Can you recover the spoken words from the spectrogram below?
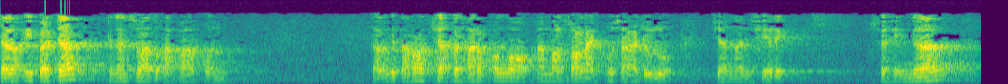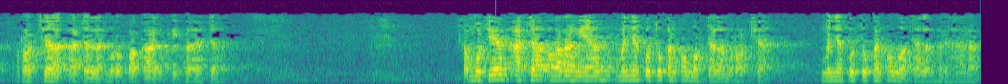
dalam ibadah dengan suatu apa pun. Kalau kita rojak berharap Allah amal soleh usaha dulu, jangan syirik. Sehingga rojak adalah merupakan ibadah. Kemudian ada orang yang menyekutukan Allah dalam rojak, menyekutukan Allah dalam berharap.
